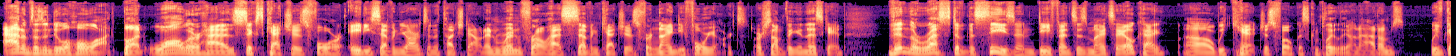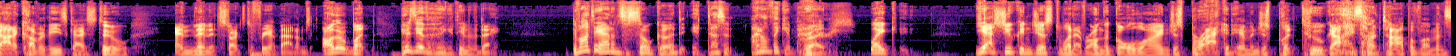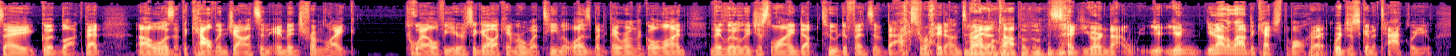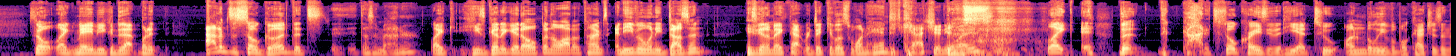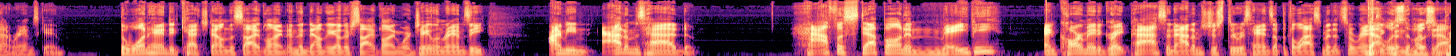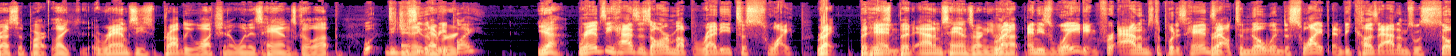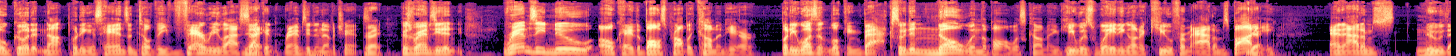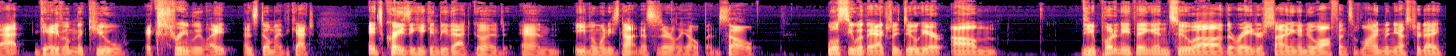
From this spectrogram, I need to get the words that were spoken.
Adams doesn't do a whole lot, but Waller has six catches for 87 yards and a touchdown, and Renfrow has seven catches for 94 yards or something in this game. Then the rest of the season, defenses might say, okay, uh, we can't just focus completely on Adams. We've got to cover these guys too. And then it starts to free up Adams. Other, but here's the other thing at the end of the day Davante Adams is so good, it doesn't, I don't think it matters. Right. Like, yes, you can just whatever on the goal line, just bracket him and just put two guys on top of him and say good luck. That uh, what was it? The Calvin Johnson image from like 12 years ago. I can't remember what team it was, but they were on the goal line and they literally just lined up two defensive backs right on top Right of on top of him. and said you're not you're you're, you're not allowed to catch the ball. here. Right. We're just going to tackle you. So like maybe you could do that, but it Adams is so good that it doesn't matter. Like he's going to get open a lot of the times and even when he doesn't, he's going to make that ridiculous one-handed catch anyways. Like eh, the, the God, it's so crazy that he had two unbelievable catches in that Rams game. The one-handed catch down the sideline and then down the other sideline where Jalen Ramsey, I mean, Adams had half a step on him, maybe, and Carr made a great pass, and Adams just threw his hands up at the last minute, so Ramsey that was couldn't the most out. impressive part. Like Ramsey's probably watching it when his hands go up. What, did you see the never- replay? Yeah, Ramsey has his arm up, ready to swipe. right. But his And- but Adam's hands aren't even right. up. And he's waiting for Adams to put his hands Right. out to know when to swipe. And because Adams was so good at not putting his hands until the very last Right. second, Ramsey didn't have a chance. Right. Because Ramsey didn't. Ramsey knew, okay, the ball's probably coming here, but he wasn't looking back. So he didn't know when the ball was coming. He was waiting on a cue from Adams' body. And Adams knew that, gave him the cue extremely late, and still made the catch. It's crazy he can be that good, and even when he's not necessarily open. So we'll see what they actually do here. Um, do you put anything into uh, the Raiders signing a new offensive lineman yesterday?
